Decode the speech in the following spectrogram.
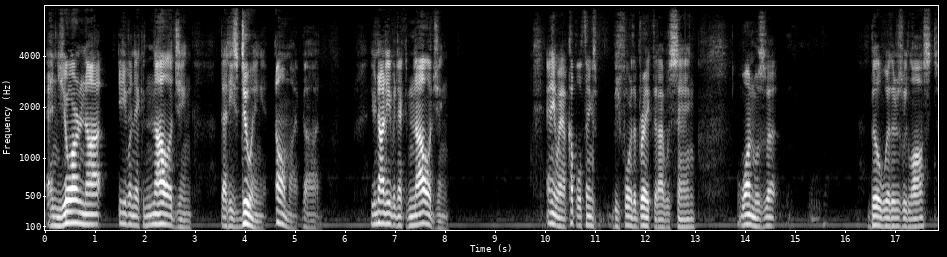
And you're not even acknowledging that he's doing it. Oh my God. You're not even acknowledging. Anyway, a couple of things before the break that I was saying. One was that Bill Withers we lost.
